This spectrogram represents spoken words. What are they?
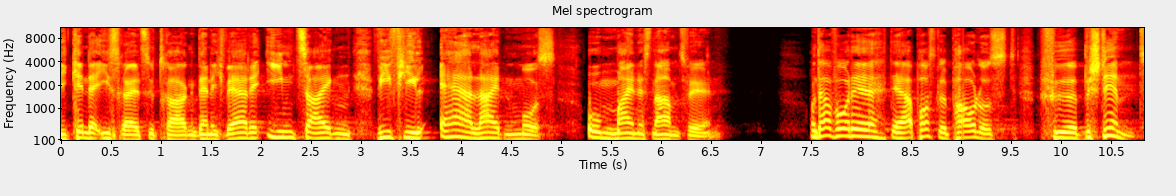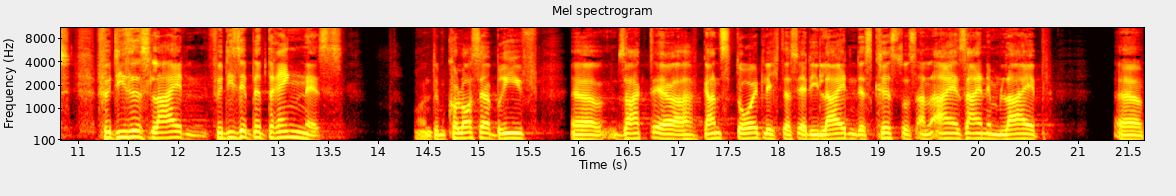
die Kinder Israels zu tragen, denn ich werde ihm zeigen, wie viel er leiden muss, um meines Namens willen. Und da wurde der Apostel Paulus für bestimmt, für dieses Leiden, für diese Bedrängnis. Und im Kolosserbrief äh, sagt er ganz deutlich, dass er die Leiden des Christus an seinem Leib äh,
